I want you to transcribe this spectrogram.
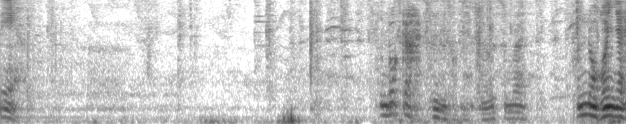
นี่คุณประกาศซื้อถูกไหมเออใช่ไหมมันน้อยใหญ่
